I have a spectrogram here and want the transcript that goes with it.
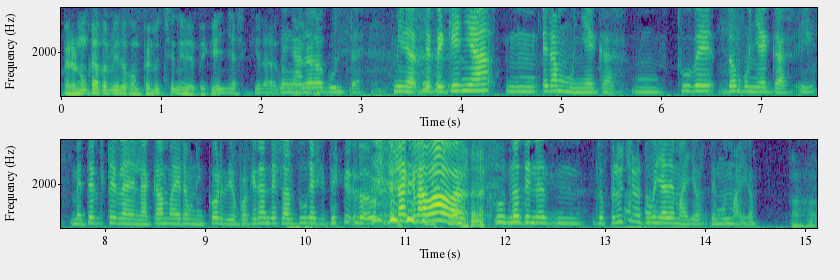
Pero nunca has dormido con peluche, ni de pequeña siquiera. Venga, no lo ocultes. Mira, de pequeña mm, eran muñecas. Mm, tuve dos muñecas y metértela en la cama era un incordio porque eran de esas duras y te, te la clavaban. No tenía- mm, los peluches los tuve ya de mayor, de muy mayor. Ajá.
